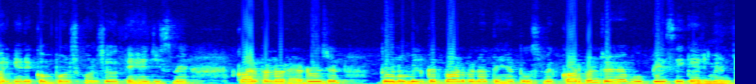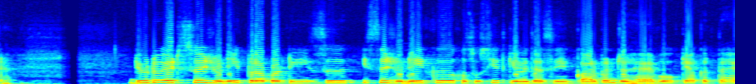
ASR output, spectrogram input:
ऑर्गेनिक कंपाउंड्स कौन से होते हैं? जिसमें कार्बन और हाइड्रोजन दोनों मिलकर बाड बनाते हैं तो उसमें कार्बन जो है, वो बेसिक एलिमेंट है। Due to its unique properties इस यूनिक खसूसियत की वजह से कार्बन जो है वो क्या करता है?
